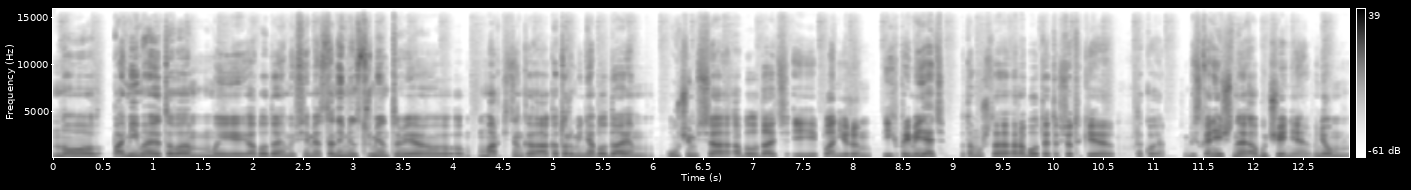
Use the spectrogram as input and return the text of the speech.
Но помимо этого мы обладаем и всеми остальными инструментами э, маркетинга, о которыми не обладаем, учимся обладать и планируем их применять, потому что работа это все-таки такое бесконечное обучение. В нем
